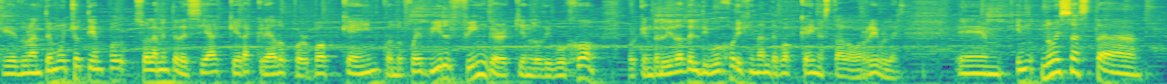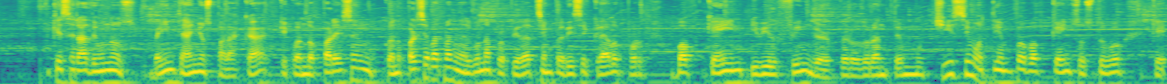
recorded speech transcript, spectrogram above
que durante mucho tiempo solamente decía que era creado por Bob Kane cuando fue Bill Finger quien lo dibujó, porque en realidad el dibujo original de Bob Kane estaba horrible. Em, y no es hasta que será de unos 20 años para acá, que cuando aparecen, cuando aparece Batman en alguna propiedad siempre dice creado por Bob Kane y Bill Finger, pero durante muchísimo tiempo Bob Kane sostuvo que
